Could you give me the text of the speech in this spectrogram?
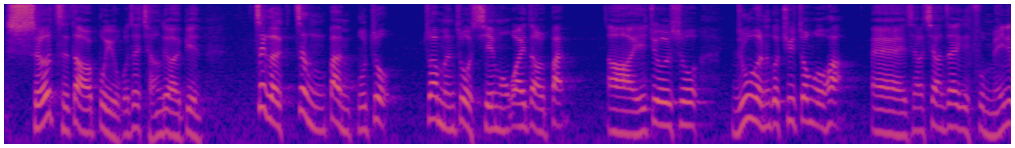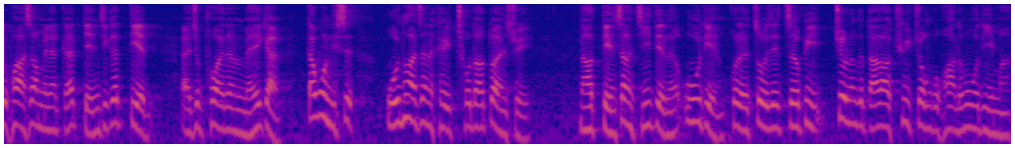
舍此道而不有，我再强调一遍，这个政办不做，专门做邪门歪道的办啊，也就是说，如何能够去中国化？哎，像像在一幅美丽画上面呢，给它点几个点，哎，就破坏它的美感。但问题是，文化真的可以抽刀断水，然后点上几点的污点，或者做一些遮蔽，就能够达到去中国化的目的吗？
